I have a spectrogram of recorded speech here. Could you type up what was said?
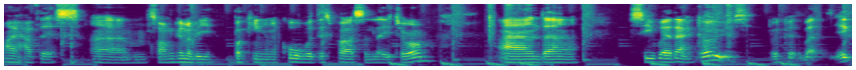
I have this, um, so I'm going to be booking in a call with this person later on, and uh, see where that goes. Because, but it,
